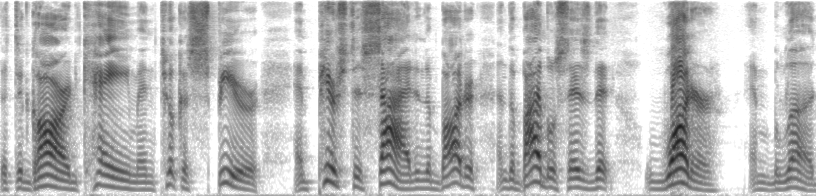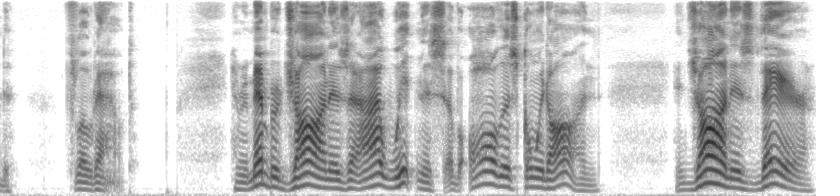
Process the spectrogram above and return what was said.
that the guard came and took a spear and pierced his side, and the and the Bible says that water and blood flowed out. And remember, John is an eyewitness of all this going on. And John is there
